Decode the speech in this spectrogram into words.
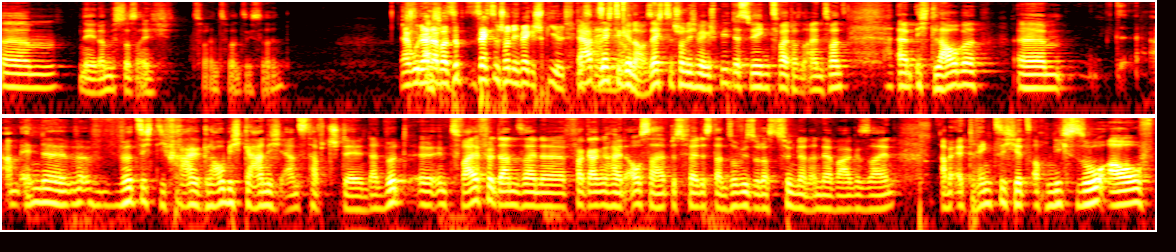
ähm, nee, dann müsste das eigentlich 22 sein. Ja gut, er hat aber 16 schon nicht mehr gespielt. Er hat 16, genau, 16 schon nicht mehr gespielt, deswegen 2021. Ähm, ich glaube, ähm, am Ende wird sich die Frage, glaube ich, gar nicht ernsthaft stellen. Dann wird äh, im Zweifel dann seine Vergangenheit außerhalb des Feldes dann sowieso das Zünglein an der Waage sein. Aber er drängt sich jetzt auch nicht so auf,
